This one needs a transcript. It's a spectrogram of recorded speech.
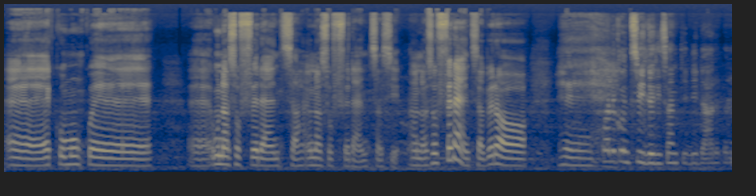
eh, è comunque eh, una sofferenza, è una sofferenza, sì, è una sofferenza, però... Eh, Quale consiglio ti senti di dare però?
